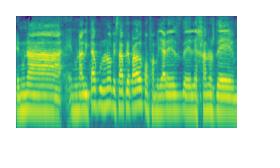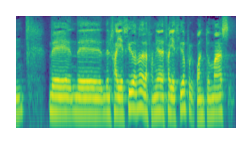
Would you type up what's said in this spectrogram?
en una, en un habitáculo, ¿no? Que estaba preparado con familiares de, lejanos de, de, del fallecido, ¿no? De la familia del fallecido, porque cuanto más,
